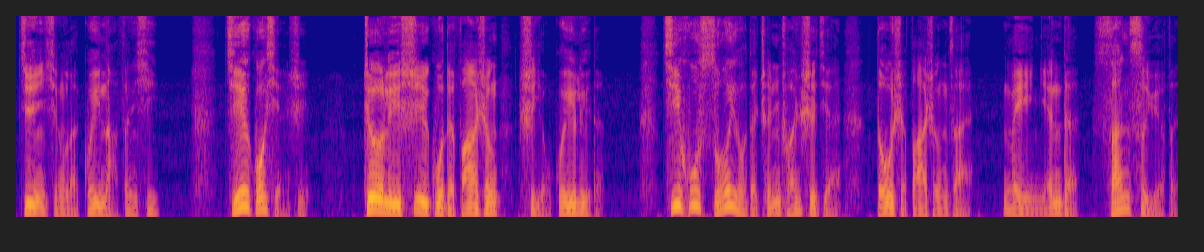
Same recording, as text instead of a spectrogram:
进行了归纳分析，结果显示，这里事故的发生是有规律的，几乎所有的沉船事件都是发生在每年的三四月份。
